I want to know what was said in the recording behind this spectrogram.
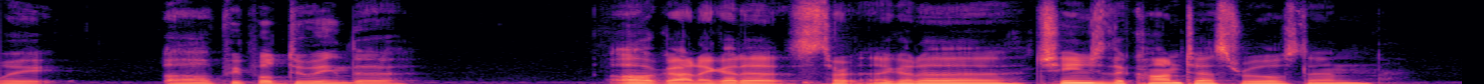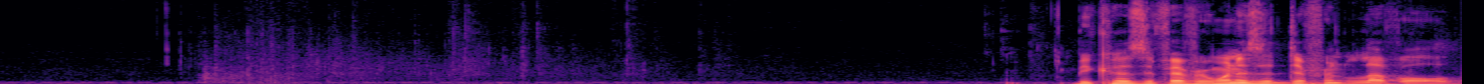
Wait. Oh, people doing the. Oh god, I gotta start. I gotta change the contest rules then. Because if everyone is a different level,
